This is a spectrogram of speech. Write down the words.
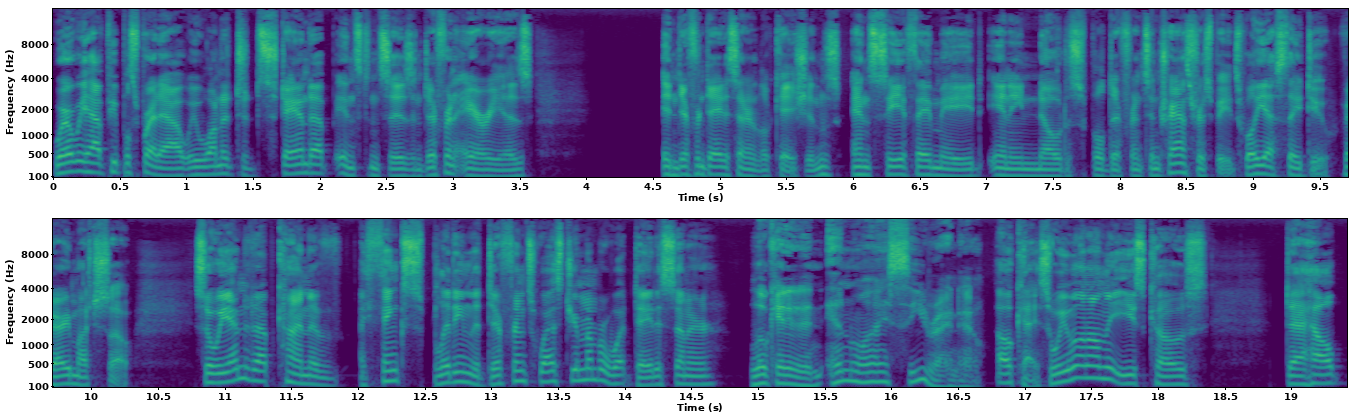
where we have people spread out, we wanted to stand up instances in different areas in different data center locations and see if they made any noticeable difference in transfer speeds. Well, yes, they do, very much so. So we ended up kind of, I think, splitting the difference. Wes, do you remember what data center? Located in NYC right now. Okay, so we went on the East Coast to help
